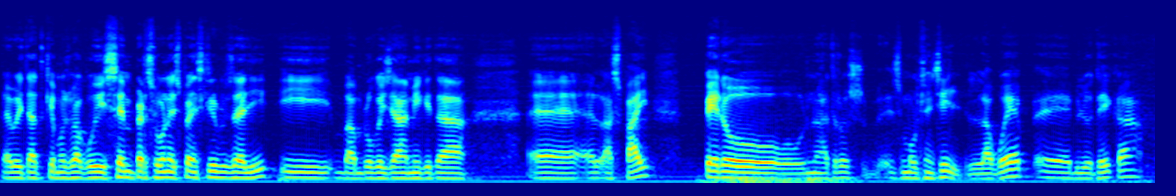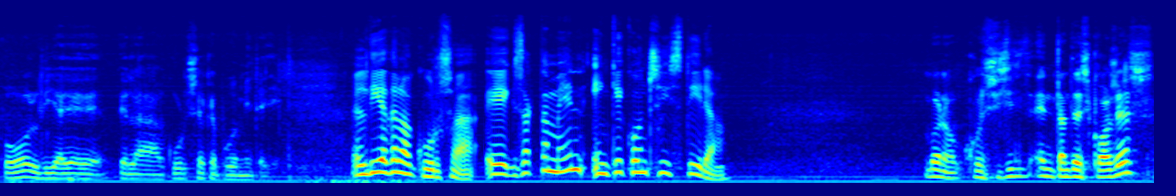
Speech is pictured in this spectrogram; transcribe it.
la veritat que ens va acudir 100 persones per inscriure's allí i van bloquejar una miqueta eh, l'espai, però nosaltres és molt senzill, la web, eh, biblioteca o el dia de, de la cursa que puguem ir allí. El dia de la cursa, exactament en què consistirà? bueno, consistint en tantes coses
